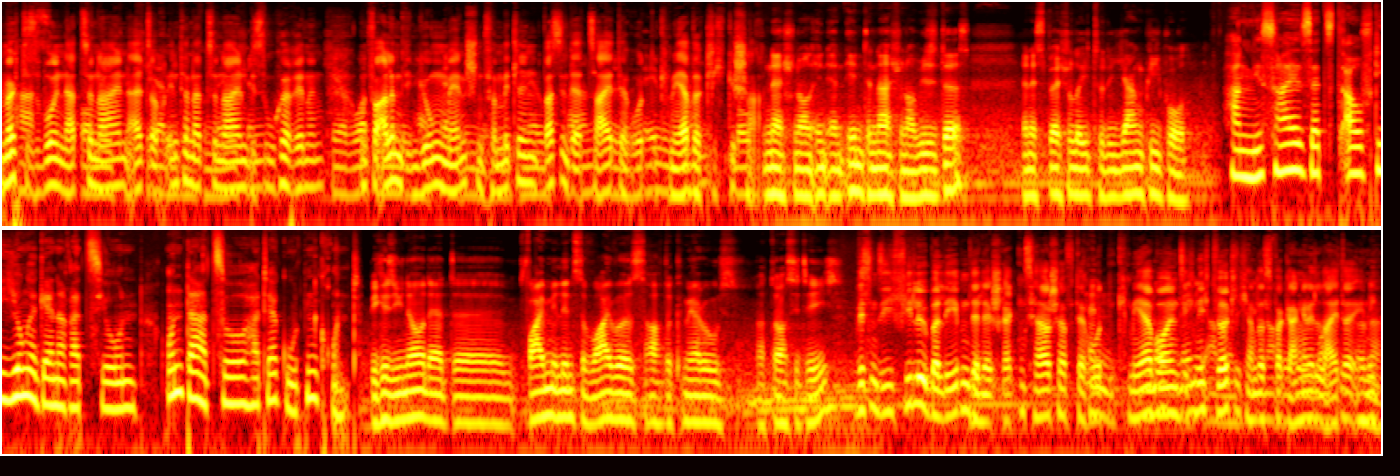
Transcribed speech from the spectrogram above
möchte sowohl nationalen als auch internationalen Besucherinnen und vor allem den jungen Menschen vermitteln, was in der Zeit der Roten Khmer wirklich geschah. Hang Nisai setzt auf die junge Generation und dazu hat er guten Grund. Because you know that uh, 5 million survivors of the Khmer's atrocities. Wissen Sie, viele Überlebende der Schreckensherrschaft der Roten Khmer wollen sich nicht wirklich an das vergangene Leid erinnern,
